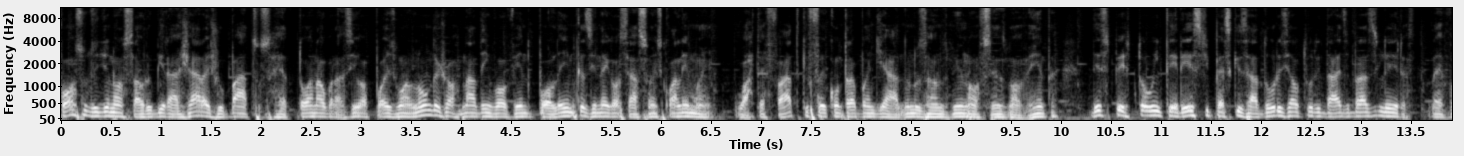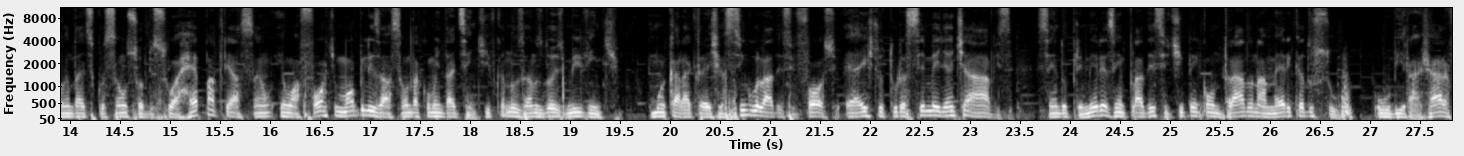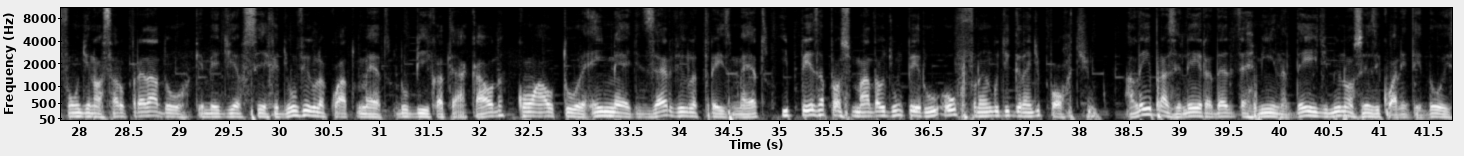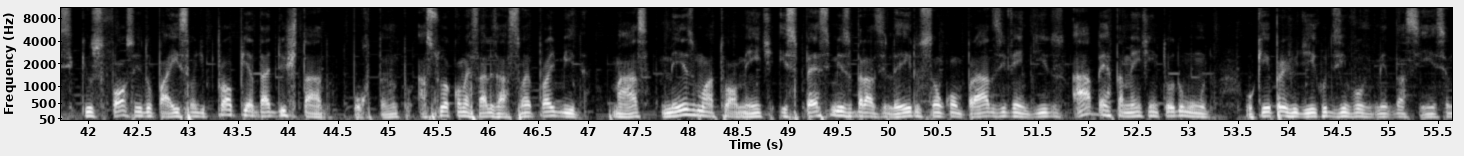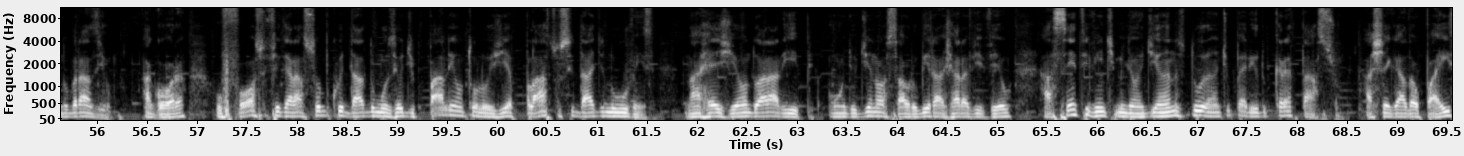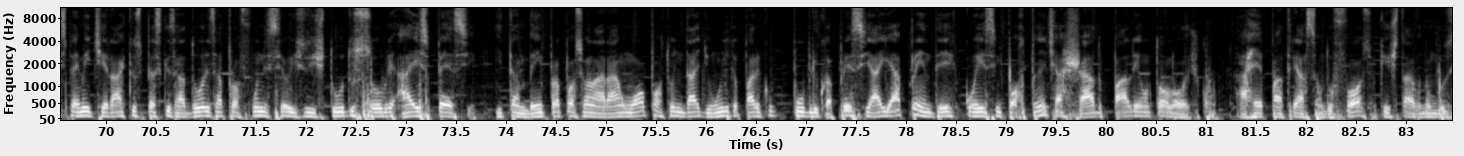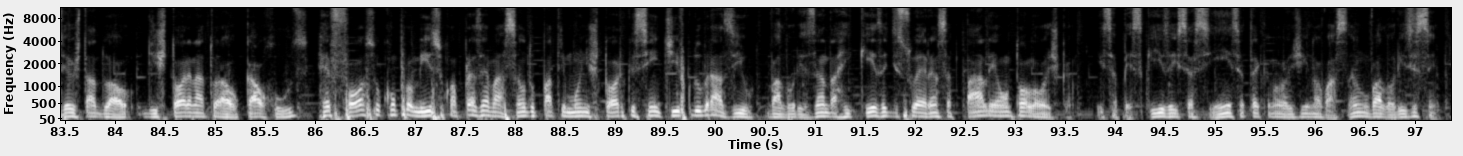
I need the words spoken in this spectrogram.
Fóssil do dinossauro Birajara jubatus retorna ao Brasil após uma longa jornada envolvendo polêmicas e negociações com a Alemanha. O artefato, que foi contrabandeado nos anos 1990, despertou o interesse de pesquisadores e autoridades brasileiras, levando à discussão sobre sua repatriação e uma forte mobilização da comunidade científica nos anos 2020. Uma característica singular desse fóssil é a estrutura semelhante a aves, sendo o primeiro exemplar desse tipo encontrado na América do Sul. O Ubirajara foi um dinossauro predador que media cerca de 1,4 metros do bico até a cauda, com a altura em média de 0,3 metros e peso aproximado ao de um peru ou frango de grande porte. A lei brasileira determina desde 1942 que os fósseis do país são de propriedade do Estado Portanto, a sua comercialização é proibida. Mas, mesmo atualmente, espécimes brasileiros são comprados e vendidos abertamente em todo o mundo, o que prejudica o desenvolvimento da ciência no Brasil. Agora, o fóssil ficará sob cuidado do Museu de Paleontologia Plástico Cidade Nuvens, na região do Araripe, onde o dinossauro Birajara viveu há 120 milhões de anos durante o período Cretáceo. A chegada ao país permitirá que os pesquisadores aprofundem seus estudos sobre a espécie e também proporcionará uma oportunidade única para que o público apreciar e aprender com esse importante achado paleontológico. A repatriação do fóssil, que estava no Museu Estadual de História Natural Ruse, reforça o compromisso com a preservação do patrimônio histórico e científico do Brasil, valorizando a riqueza de sua herança paleontológica. Isso é pesquisa, isso é ciência, tecnologia e inovação, valorize sempre.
